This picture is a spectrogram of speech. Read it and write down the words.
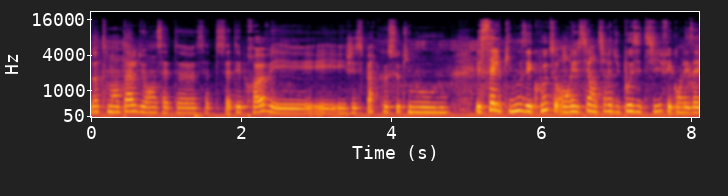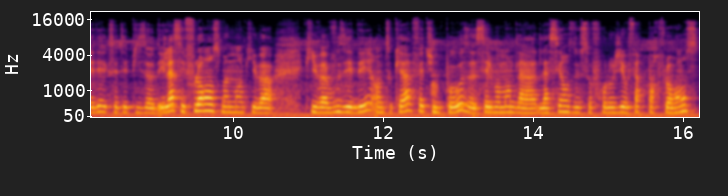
notre mental durant cette, euh, cette, cette épreuve et, j'espère que ceux qui nous et celles qui nous écoutent ont réussi à en tirer du positif et qu'on les a aidés avec cet épisode. Et là, c'est Florence maintenant qui va, qui va vous aider. En tout cas, faites une pause. C'est le moment de la, de la séance de sophrologie offerte par Florence.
